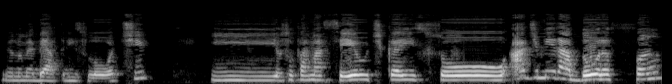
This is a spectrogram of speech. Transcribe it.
Meu nome é Beatriz Lotti e eu sou farmacêutica e sou admiradora, fã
